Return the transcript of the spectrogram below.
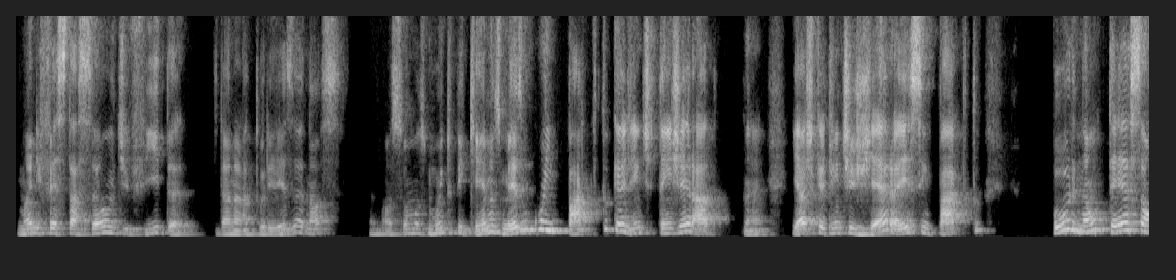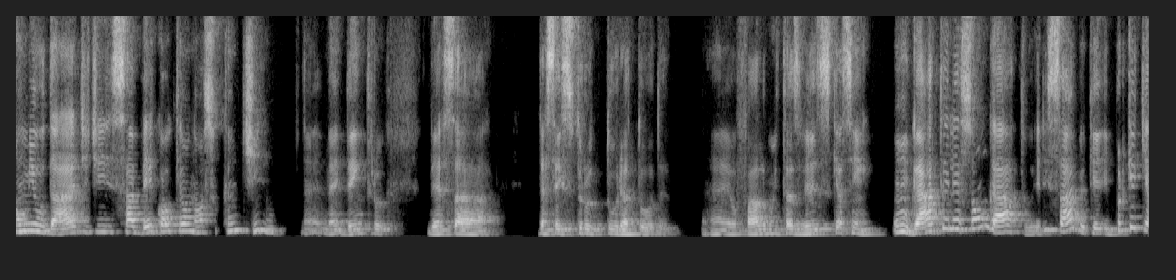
manifestação de vida da natureza, nós, nós somos muito pequenos, mesmo com o impacto que a gente tem gerado. Né? E acho que a gente gera esse impacto por não ter essa humildade de saber qual que é o nosso cantinho né? dentro dessa, dessa estrutura toda. Né? Eu falo muitas vezes que assim, um gato ele é só um gato, ele sabe o que. Por que, que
